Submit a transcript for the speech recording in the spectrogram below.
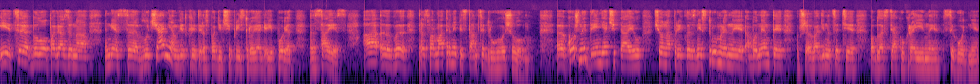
і це було пов'язано не з влучанням в відкриті розподільчі пристрої поряд е, з АЕС, а е, в трансформаторній підстанції другого ешелону. Е, Кожний день я читаю, що, наприклад, знеструмлені абоненти в 11 областях України сьогодні.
